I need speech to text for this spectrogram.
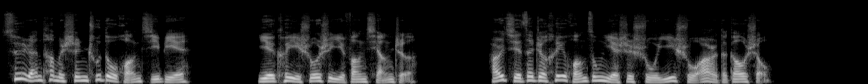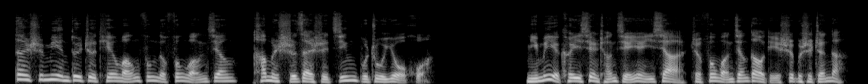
虽然他们身出斗皇级别，也可以说是一方强者。而且在这黑黄宗也是数一数二的高手，但是面对这天王峰的蜂王浆，他们实在是经不住诱惑。你们也可以现场检验一下这蜂王浆到底是不是真的。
